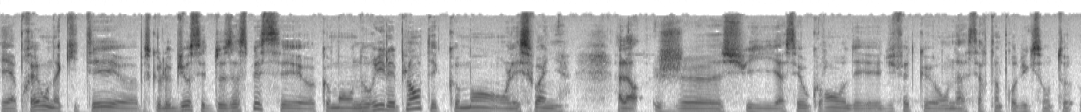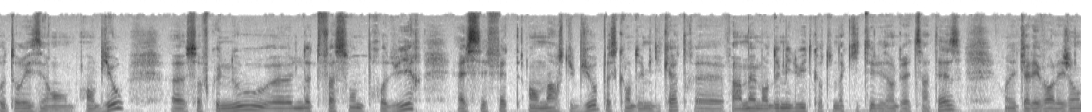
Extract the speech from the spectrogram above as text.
Et après, on a quitté, euh, parce que le bio, c'est deux aspects, c'est euh, comment on nourrit les plantes et comment on les soigne. Alors, je suis assez au courant du fait qu'on a certains produits qui sont autorisés en, bio, euh, sauf que nous, euh, notre façon de produire, elle s'est faite en marge du bio, parce qu'en 2004, euh, enfin même en 2008, quand on a quitté les engrais de synthèse, on est allé voir les gens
